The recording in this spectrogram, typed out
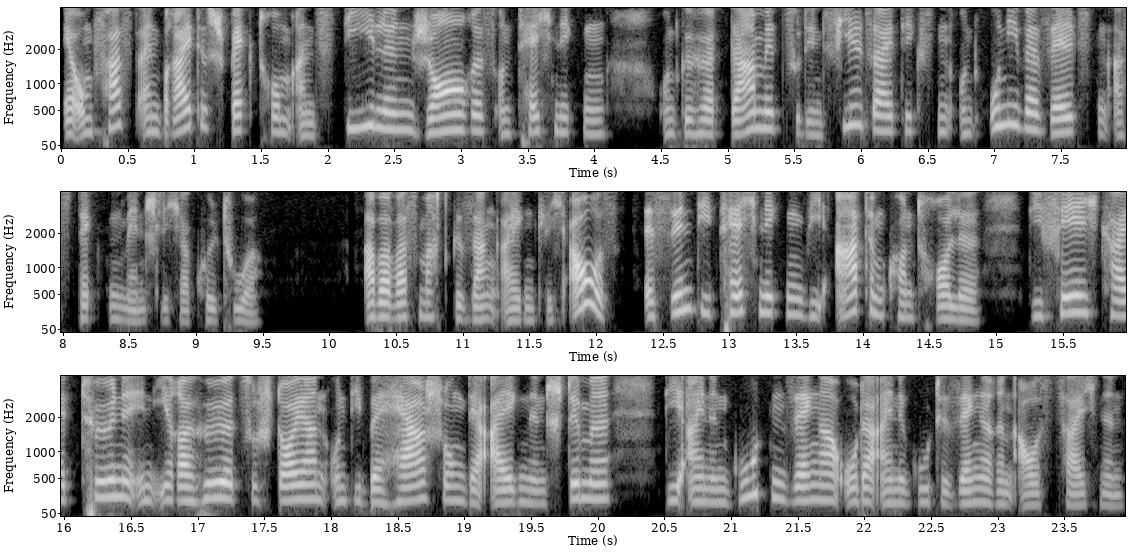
Er umfasst ein breites Spektrum an Stilen, Genres und Techniken und gehört damit zu den vielseitigsten und universellsten Aspekten menschlicher Kultur. Aber was macht Gesang eigentlich aus? Es sind die Techniken wie Atemkontrolle, die Fähigkeit, Töne in ihrer Höhe zu steuern und die Beherrschung der eigenen Stimme, die einen guten Sänger oder eine gute Sängerin auszeichnen.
